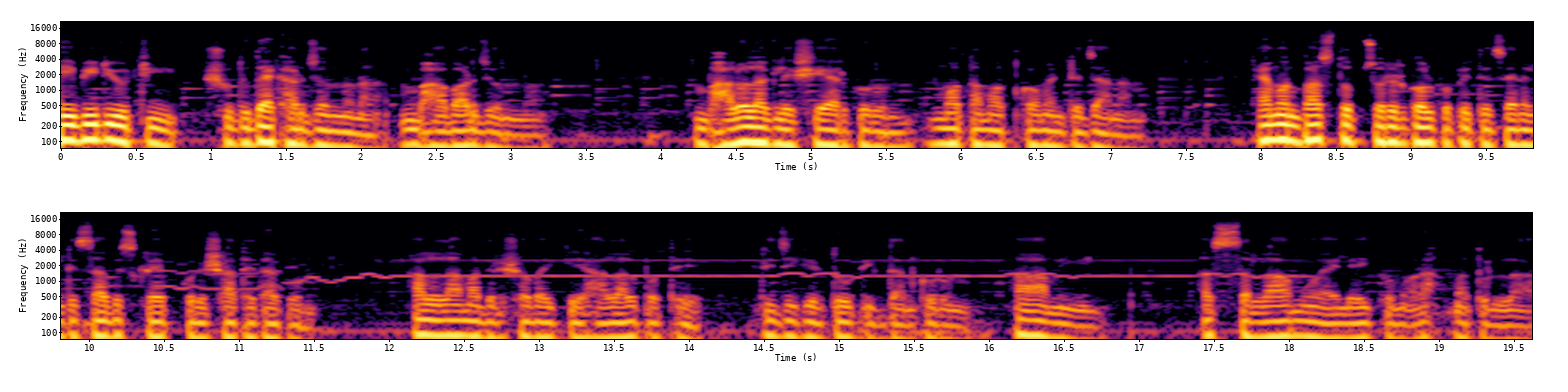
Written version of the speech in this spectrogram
এই ভিডিওটি শুধু দেখার জন্য না, ভাবার জন্য। ভালো লাগলে শেয়ার করুন, মতামত কমেন্টে জানান। এমন বাস্তব চোরের গল্প পেতে চ্যানেলটি সাবস্ক্রাইব করে সাথে থাকুন। আল্লাহ আমাদের সবাইকে হালাল পথে রিজিকের তৌফিক দান করুন। আমিন। আসসালামু আলাইকুম রহমতুল্লাহ।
